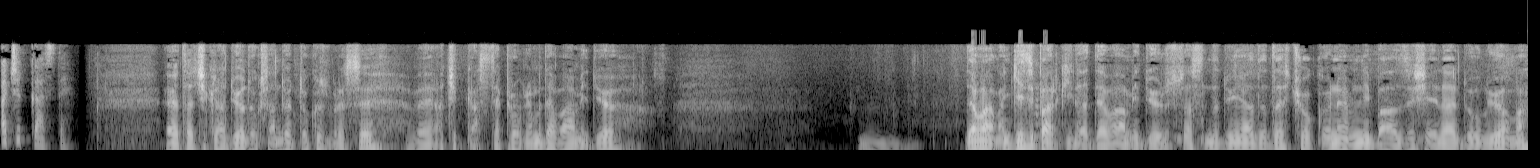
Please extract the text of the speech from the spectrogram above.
Açık Gazete. Evet Açık Radyo 94.9 burası ve Açık Gazete programı devam ediyor. Devam, Gezi Parkı ile devam ediyoruz. Aslında dünyada da çok önemli bazı şeyler de oluyor ama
